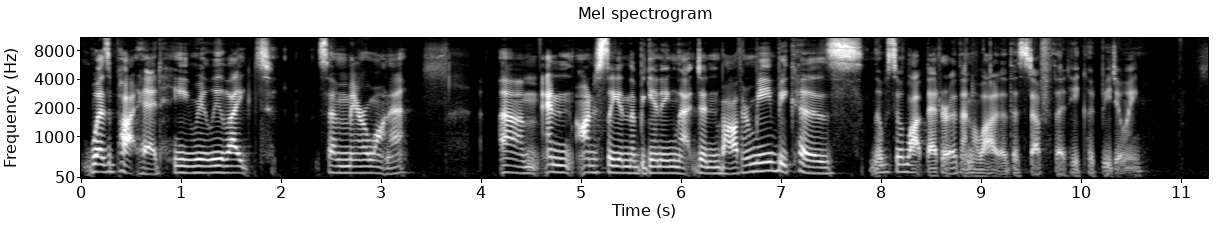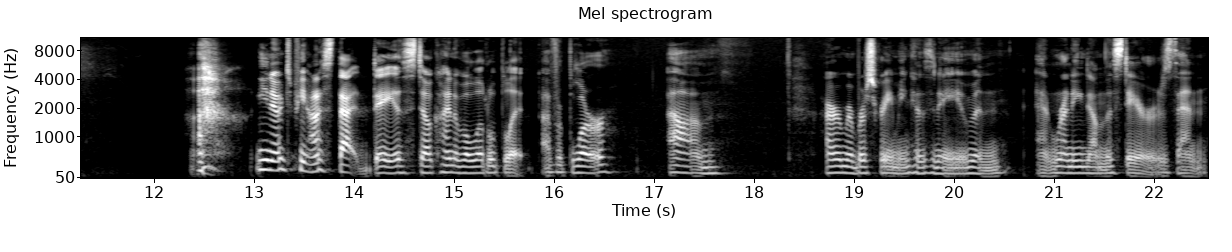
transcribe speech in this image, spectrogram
was a pothead. He really liked some marijuana. Um, and honestly, in the beginning, that didn't bother me because it was a lot better than a lot of the stuff that he could be doing. You know, to be honest, that day is still kind of a little bit of a blur. Um, I remember screaming his name and, and running down the stairs, and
